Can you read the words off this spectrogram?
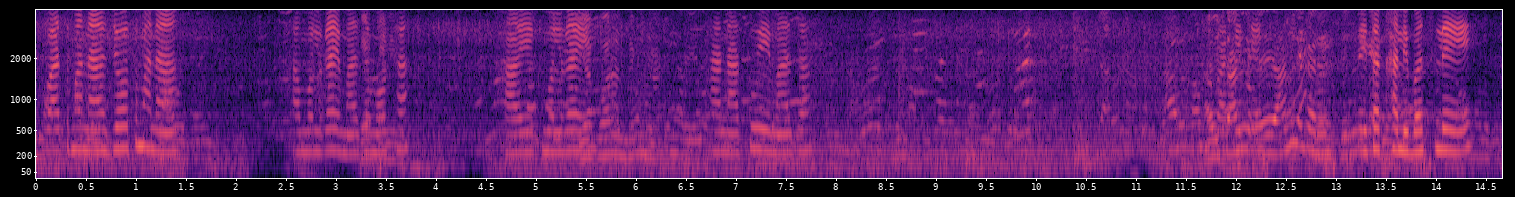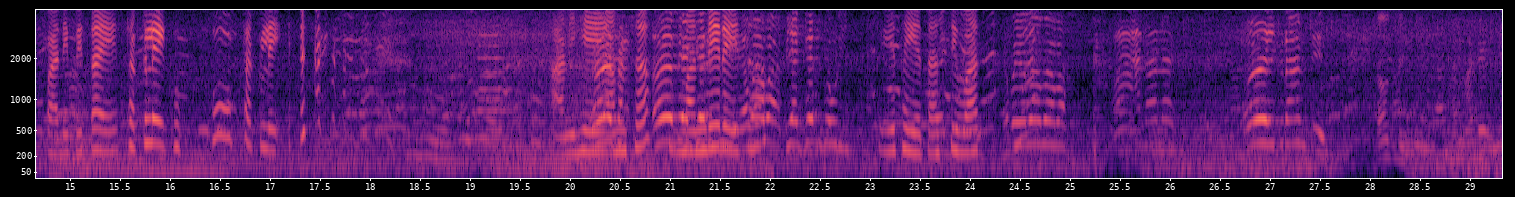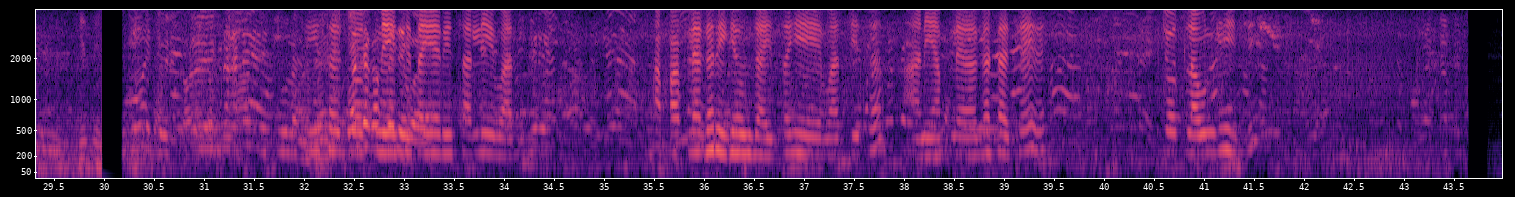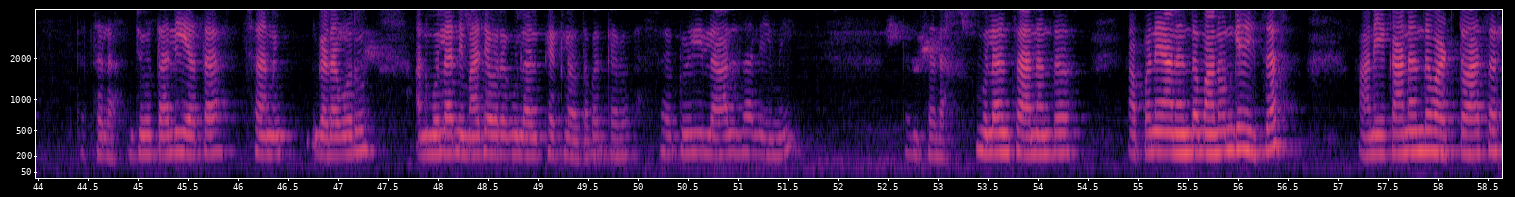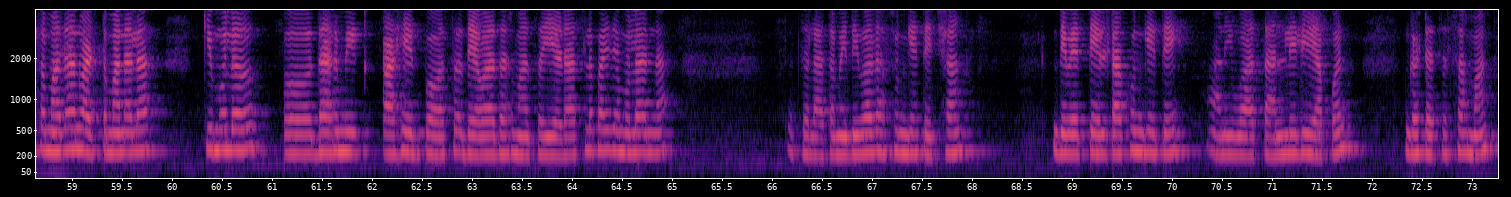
वाद म्हणा ज्योत म्हणा. हा मुलगा आहे माझा मोठा. हा एक मुलगा आहे. हा नातू आहे माझा. इथं खाली बसले पाणी पिताय. थकले खूप खूप थकले. आणि हे आमचं मंदिर आहे इथं. इथं येत असते वाद. इथं जोतण्याची तयारी चालली वाद. आपापल्या घरी घेऊन जायचं हे वातीचं आणि आपल्या घटाचे ज्योत लावून घ्यायची. तर चला ज्योत आली आता छान गडावरून. आणि मुलांनी माझ्यावर गुलाल फेकला होता बरं काय बघा. सगळी लाल झाली मी. पण चला मुलांचा आनंद आपणही आनंद मानून घ्यायचा. आणि एक आनंद वाटतो असं समाधान वाटतं मनाला की मुलं धार्मिक आहेत ब असं देवाधर्माचं येडं असलं पाहिजे मुलांना. तर चला आता मी दिवा घासून घेते छान. दिव्यात तेल टाकून घेते आणि वात आणलेली आपण घटाचं सामान.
